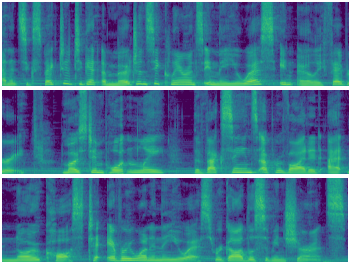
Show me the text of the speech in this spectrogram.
and it's expected to get emergency clearance in the US in early February. Most importantly, the vaccines are provided at no cost to everyone in the US, regardless of insurance.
